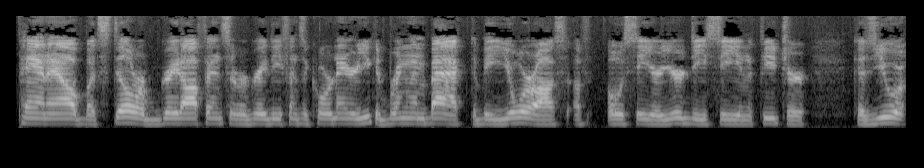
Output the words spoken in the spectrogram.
pan out but still are a great offensive or great defensive coordinator you could bring them back to be your OC or your DC in the future because you were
